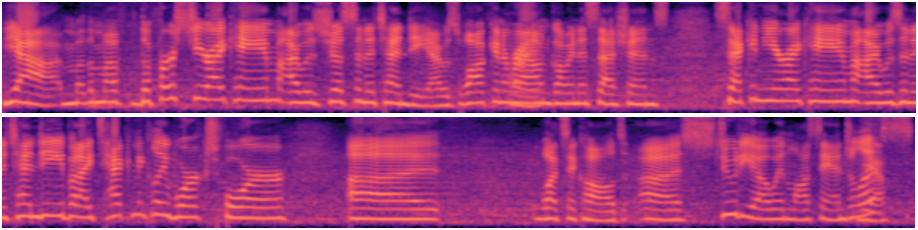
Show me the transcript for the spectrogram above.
Yeah, the, the first year I came, I was just an attendee. I was walking around, Right. going to sessions. Second year I came, I was an attendee, but I technically worked for, uh, what's it called, a studio in Los Angeles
